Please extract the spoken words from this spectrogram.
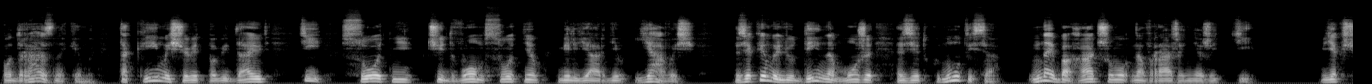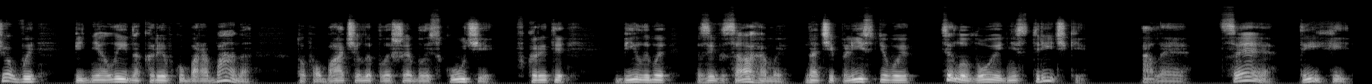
подразниками, такими, що відповідають ті сотні чи двом сотням мільярдів явищ, з якими людина може зіткнутися найбагатшому на враження житті. Якщо ви підняли накривку барабана, то побачили б лише блискучі, вкриті білими зигзагами, наче плісньовою целулоїдні стрічки. Але це тихий,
